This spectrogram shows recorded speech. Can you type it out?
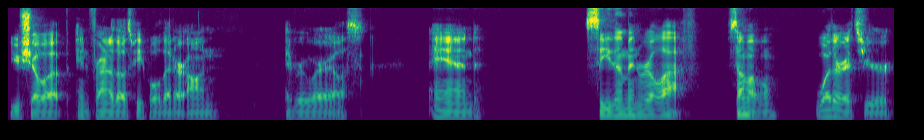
you show up in front of those people that are on everywhere else and see them in real life. Some of them, whether it's your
